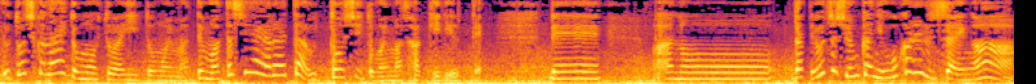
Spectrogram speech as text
鬱陶しくないと思う人はいいと思います。でも私がやられたら鬱陶しいと思います。はっきり言って。であのー、だって打つ瞬間に動かれる自体が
